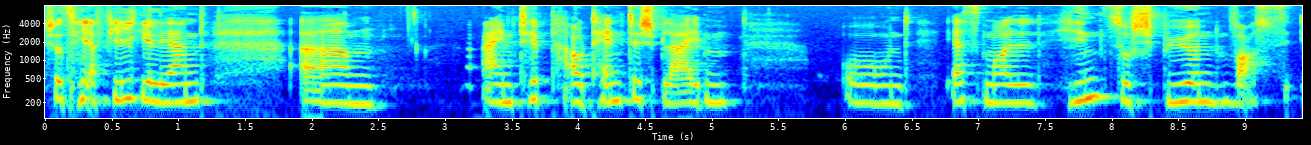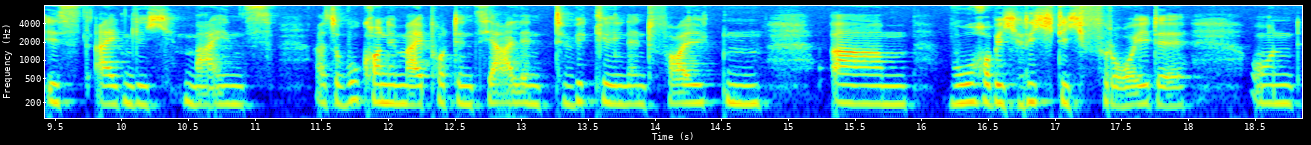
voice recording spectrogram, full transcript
schon sehr viel gelernt. Ähm, ein Tipp, authentisch bleiben und erstmal hinzuspüren, was ist eigentlich meins also wo kann ich mein Potenzial entwickeln, entfalten, ähm, wo habe ich richtig Freude. Und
